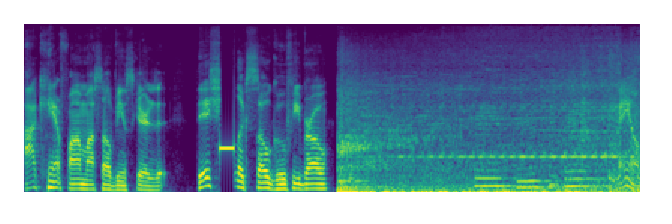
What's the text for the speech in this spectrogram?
I can't find myself being scared of it. This looks so goofy, bro. Damn.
